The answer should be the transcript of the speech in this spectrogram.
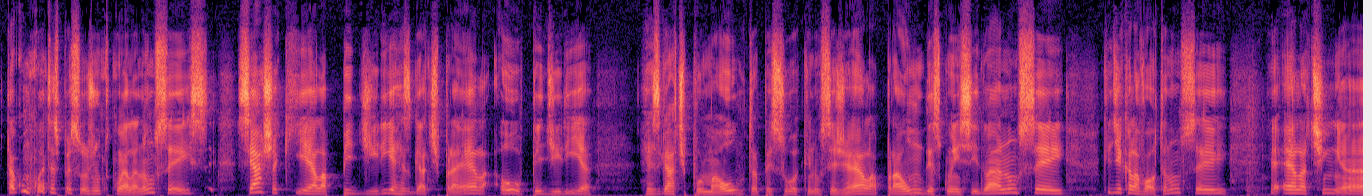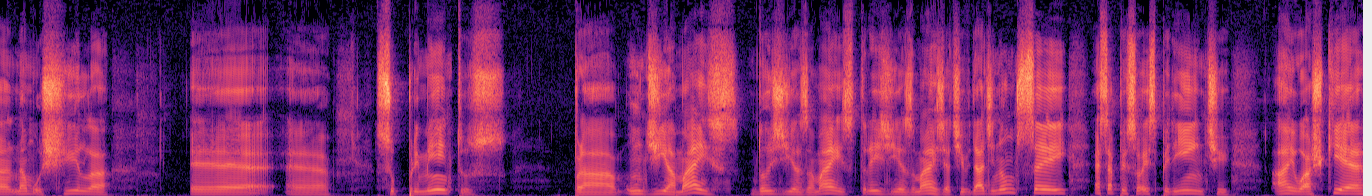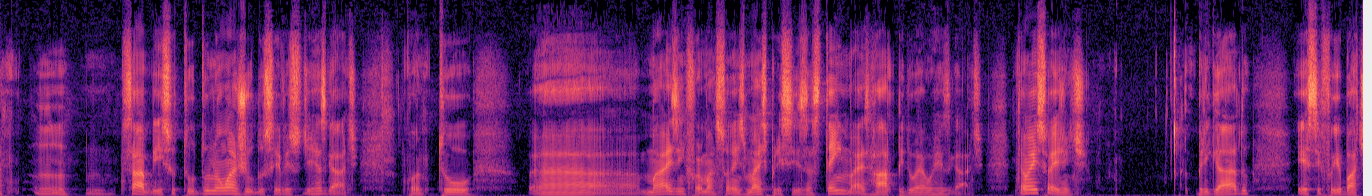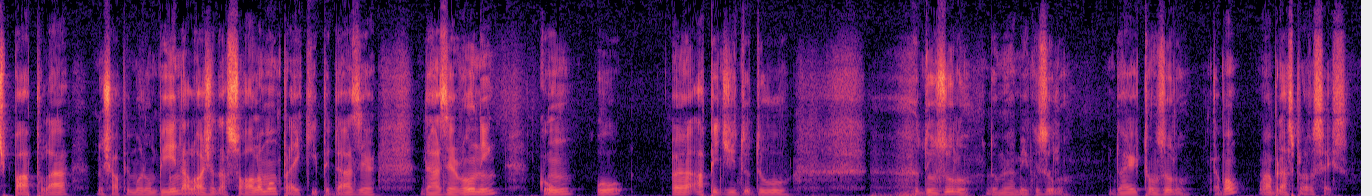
Está com quantas pessoas junto com ela? Não sei. Você acha que ela pediria resgate para ela ou pediria resgate por uma outra pessoa que não seja ela, para um desconhecido? Ah, não sei. Que dia que ela volta? Não sei. Ela tinha na mochila é, é, suprimentos para um dia a mais, dois dias a mais, três dias a mais de atividade? Não sei. Essa pessoa é experiente? Ah, eu acho que é. Hum, sabe, isso tudo não ajuda o serviço de resgate. Quanto uh, mais informações mais precisas tem, mais rápido é o resgate. Então é isso aí, gente. Obrigado. Esse foi o bate-papo lá no Shopping Morumbi, na loja da Solomon, para a equipe da Azer, da Azer Running, com o uh, a pedido do, do Zulu, do meu amigo Zulu, do Ayrton Zulu. Tá bom? Um abraço para vocês.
